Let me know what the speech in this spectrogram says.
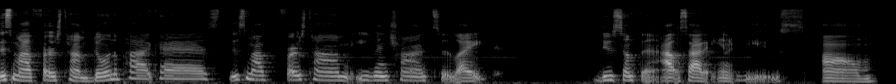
This is my first time doing a podcast. This is my first time even trying to like do something outside of interviews. Um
